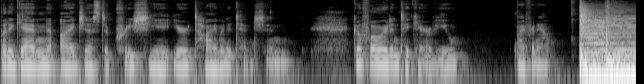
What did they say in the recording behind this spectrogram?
But again, I just appreciate your time and attention. Go forward and take care of you. Bye for now.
